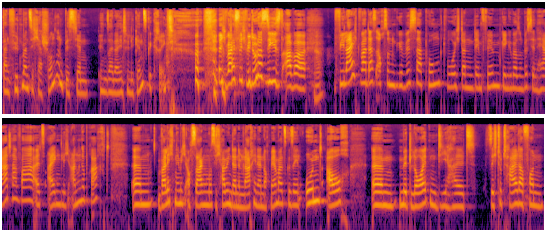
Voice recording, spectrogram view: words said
dann fühlt man sich ja schon so ein bisschen in seiner Intelligenz gekränkt. ich weiß nicht, wie du das siehst, aber Ja. vielleicht war das auch so ein gewisser Punkt, wo ich dann dem Film gegenüber so ein bisschen härter war als eigentlich angebracht, ähm, weil ich nämlich auch sagen muss, ich habe ihn dann im Nachhinein noch mehrmals gesehen und auch ähm, mit Leuten, die halt sich total davon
